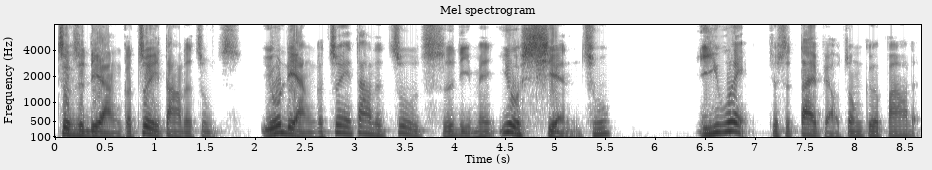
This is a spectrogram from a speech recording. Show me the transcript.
这是两个最大的住持。有两个最大的住持里面，又选出一位，就是代表中哥巴的，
